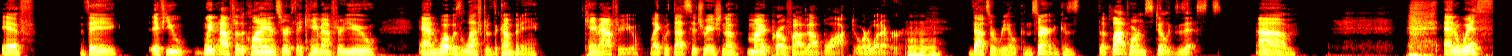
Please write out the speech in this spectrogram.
if they if you went after the clients or if they came after you and what was left of the company came after you. Like with that situation of my profile got blocked or whatever. Mhm. That's a real concern because the platform still exists. Um, and with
